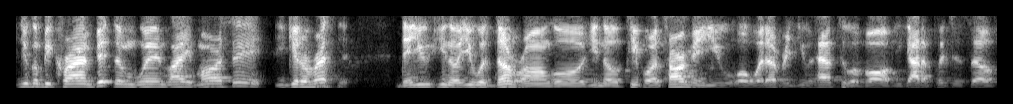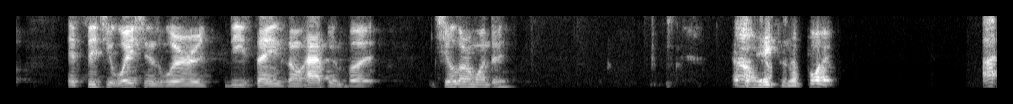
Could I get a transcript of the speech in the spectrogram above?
you can be crying victim when, like Mara said, you get arrested. Then you, you know, you was done wrong, or you know, people are targeting you, or whatever. You have to evolve. You got to put yourself in situations where these things don't happen. But she'll learn one day. That's I an excellent point. I,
